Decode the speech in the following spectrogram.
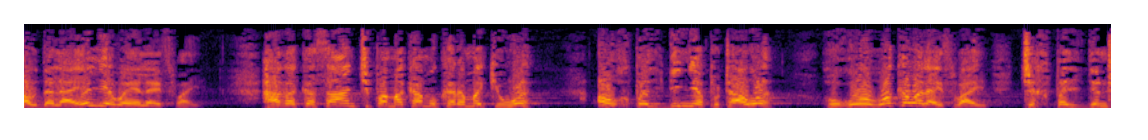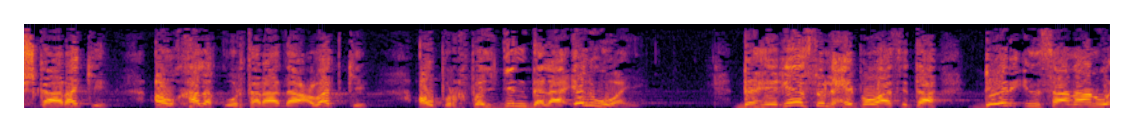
او دلایل یې ویلای شوای. هغه کسان چې په مکه مکرمه کې وه او خپل دین یې پټاوه هغو وکولای شوای چې خپل دین ښکاره کړي او خلق ورته رادعوت کړي او پر خپل دین دلایل ووایي. د هغې صلحې په واسطه ډېر انسانان و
